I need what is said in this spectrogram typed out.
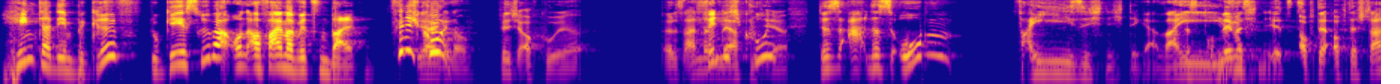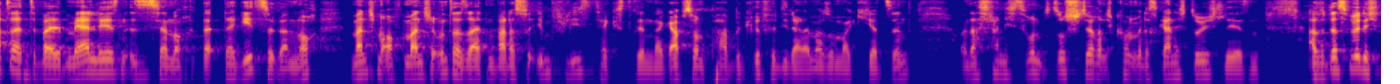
hinter dem Begriff, du gehst rüber und auf einmal wird's ein Balken. Finde ich cool. genau. Finde ich auch cool, ja. Das andere Finde ich cool. eher. Das, das oben, weiß ich nicht, Digga. Weiß Das Problem ich ist, nicht. jetzt auf der, auf der Startseite bei Mehrlesen ist es ja noch, da, da geht es sogar noch. Manchmal auf manchen Unterseiten war das so im Fließtext drin. Da gab es so ein paar Begriffe, die dann immer so markiert sind. Und das fand ich so, so störend. Ich konnte mir das gar nicht durchlesen. Also das würde ich,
